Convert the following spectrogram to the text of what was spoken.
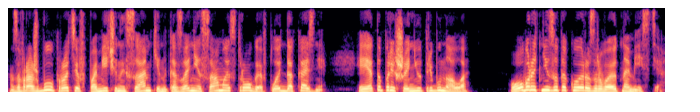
За вражбу против помеченной самки наказание самое строгое, вплоть до казни. И это по решению трибунала. Оборотни за такое разрывают на месте.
